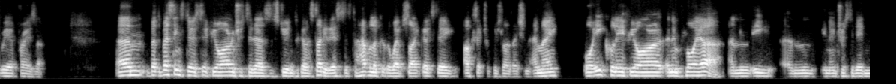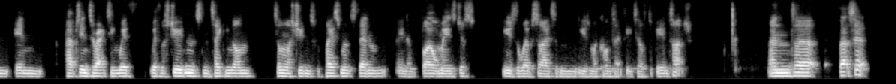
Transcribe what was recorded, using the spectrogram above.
reappraise that. Um, but the best thing to do is if you are interested as a student to go and study this is to have a look at the website, go to the architectural visualization MA, or equally if you are an employer and, and you know, interested in, in perhaps interacting with with the students and taking on some of my students for placements, then you know by all means just use the website and use my contact details to be in touch. And uh, that's it.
